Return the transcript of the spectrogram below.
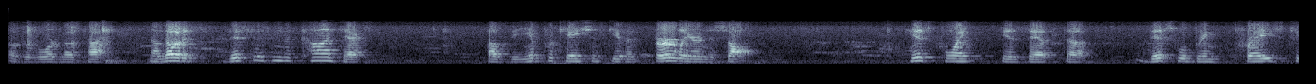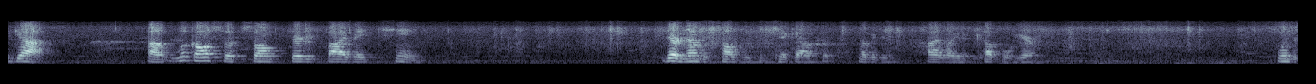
of the Lord Most High. Now notice this is in the context of the imprecations given earlier in the psalm. His point is that uh, this will bring praise to God. Uh, look also at Psalm 35:18. There are a number of songs we can pick out, but let me just highlight a couple here. When the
